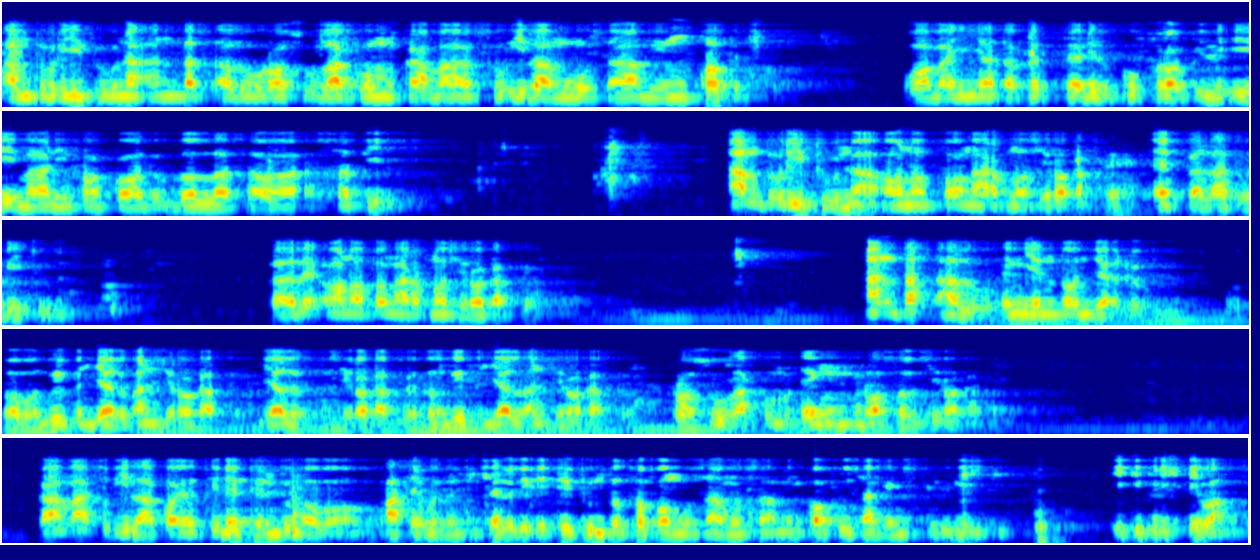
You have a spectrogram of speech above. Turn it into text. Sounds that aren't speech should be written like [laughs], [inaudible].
Am turiduna an tas'alu rasulakum kama su'ila Musa min qabl. Wa man yatabaddalil kufra bil imani faqad dhalla sawa as-sabil. Am turiduna ana to ngarepno sira kabeh. Ebal aturiduna. Balik ana to ngarepno sira kabeh. Antas alu ing yen to njaluk utawa duwe penjalukan sira kabeh. Njaluk sira kabeh utawa duwe penjalukan sira kabeh. Rasulakum ing rasul sira kabeh. Kama suila kaya dene den tutawa pase boten dijaluki dituntut sapa Musa Musa min qablu saking sedurunge iki. Iki peristiwa.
